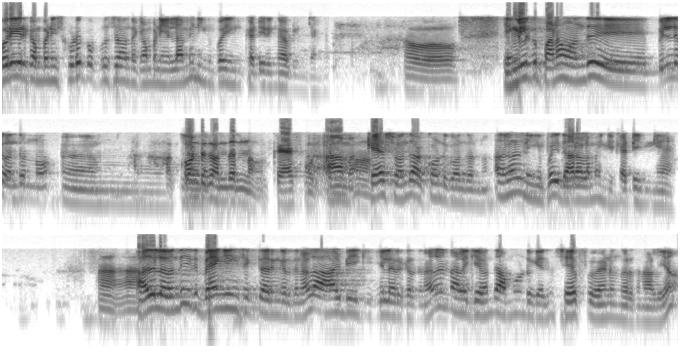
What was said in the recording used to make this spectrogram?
கொரியர் கம்பெனிஸ் கூட இப்போ புதுசாக வந்த கம்பெனி எல்லாமே நீங்க போய் இங்க கட்டிடுங்க அப்படின்ட்டாங்க. ஓ. எங்களுக்கு பணம் வந்து பில்லு வந்துடணும் அக்கௌண்ட்டுக்கு வந்துடணும் கேஷ் ஆமா கேஷ் வந்து அக்கௌண்ட்டுக்கு வந்துடணும் அதனால நீங்க போய் தாராளமா இங்க கட்டிக்கங்க. அதுல வந்து இது பேங்கிங் செக்டருங்கிறதுனால ஆர்பிஐக்கு கீழே இருக்கிறதுனால நாளைக்கு வந்து அமௌண்ட்டுக்கு எதுவும் சேஃப் வேணுங்கிறதுனாலையும்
